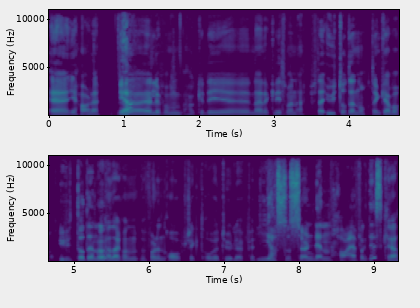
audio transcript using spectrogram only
eh, jeg har det. Ja. Eh, jeg lurer på om Har ikke de Nei, det er ikke de som har en app. Det er ut.no, tenker jeg på. Ut.no? Ja, Der kan, får du en oversikt over turløyper. Ja, så søren, den har jeg faktisk. Ja,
